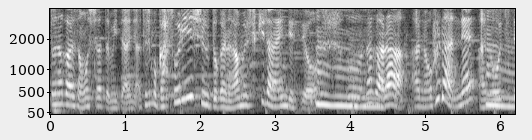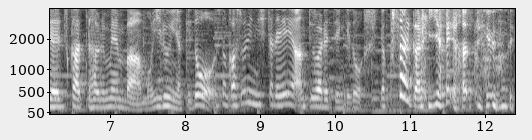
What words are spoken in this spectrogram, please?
戸中さんおっしゃったみたいに私もガソリン臭とかなんかあんまり好きじゃないんですよ。うんうん、だからあの普段ねあのおうん家で使ってはるメンバーもいるんやけど、そのガソリンにしたらええやんって言われてんけどいや臭いから嫌やって言って。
